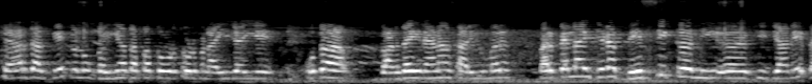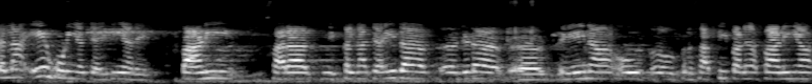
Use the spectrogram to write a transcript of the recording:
ਸ਼ਹਿਰ ਦਾ ਅੱਗੇ ਚਲੋ ਗਲੀਆਂ ਤਾਂ ਆਪਾਂ ਤੋੜ ਤੋੜ ਬਣਾਈ ਜਾਈਏ ਉਹਦਾ ਬਣਦਾ ਹੀ ਰਹਿਣਾ ਸਾਰੀ ਉਮਰ। ਪਰ ਪਹਿਲਾਂ ਇਹ ਜਿਹੜਾ ਬੇਸਿਕ ਚੀਜ਼ਾਂ ਨੇ, ਪਹਿਲਾਂ ਇਹ ਹੋਣੀਆਂ ਚਾਹੀਦੀਆਂ ਨੇ। ਪਾਣੀ ਸਾਰਾ ਨਿਕਲਣਾ ਚਾਹੀਦਾ ਜਿਹੜਾ ਡਰੇਨ ਆ, ਉਹ ਬਰਸਾਤੀ ਪਾਣੀ ਪਾਣੀ ਆ,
